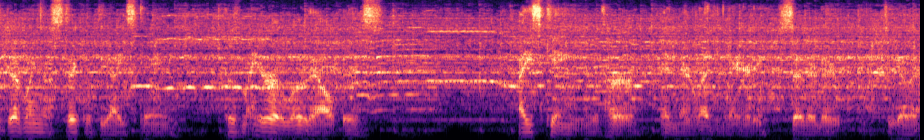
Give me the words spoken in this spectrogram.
I'm definitely gonna stick with the Ice King. Because my hero loadout is Ice King with her. And they're legendary. So they're together.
